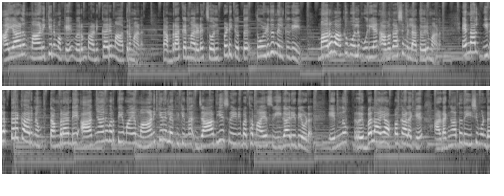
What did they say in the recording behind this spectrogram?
അയാളും മാണിക്കനുമൊക്കെ വെറും പണിക്കാരും മാത്രമാണ്. തമ്പ്രാക്കന്മാരുടെ ചൊൽപ്പടിക്കൊത്ത് തൊഴുതു നിൽക്കുകയും മറുവാക്കുപോലും ഉരിയാൻ അവകാശമില്ലാത്തവരുമാണ്. എന്നാൽ ഇടത്തരക്കാരനും തമ്പ്രാന്റെ ആജ്ഞാനുവർത്തിയുമായ മാണിക്കന് ലഭിക്കുന്ന ജാതീയ ശ്രേണിബദ്ധമായ സ്വീകാര്യതയോട് എന്നും റിബലായ അപ്പക്കാളയ്ക്ക് അടങ്ങാത്ത ദേഷ്യമുണ്ട്.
